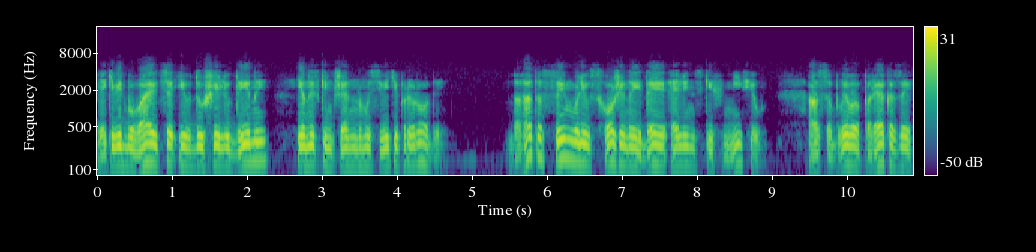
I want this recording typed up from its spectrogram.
які відбуваються і в душі людини, і в нескінченному світі природи. Багато символів схожі на ідеї елінських міфів, а особливо перекази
